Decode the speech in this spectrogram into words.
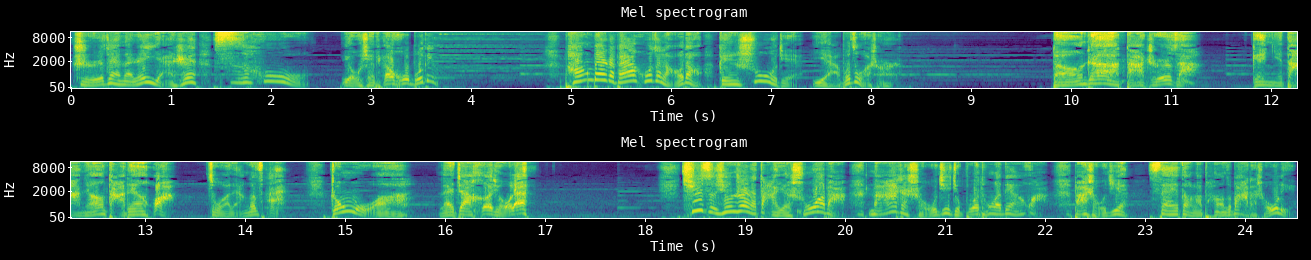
只见那人眼神似乎有些飘忽不定。旁边的白胡子老道跟书记也不做声了，等着大侄子给你大娘打电话，做两个菜。中午啊，来家喝酒来。骑自行车的大爷说吧，拿着手机就拨通了电话，把手机塞到了胖子爸的手里。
